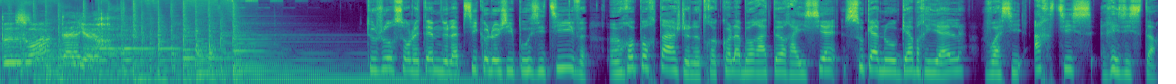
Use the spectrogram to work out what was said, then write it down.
Besoin d'ailleurs. Toujours sur le thème de la psychologie positive, un reportage de notre collaborateur haïtien Soukano Gabriel, voici Artis résistant.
